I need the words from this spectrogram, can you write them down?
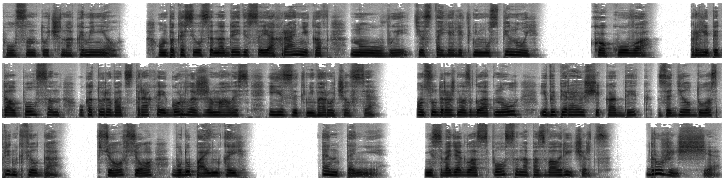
Полсон точно окаменел. Он покосился на Дэвиса и охранников, но, увы, те стояли к нему спиной. «Какого?» – пролепетал Полсон, у которого от страха и горло сжималось, и язык не ворочался. Он судорожно сглотнул, и выпирающий кадык задел дуло Спрингфилда. «Все, все, буду паинькой». «Энтони», – не сводя глаз с Полсона, позвал Ричардс. «Дружище,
